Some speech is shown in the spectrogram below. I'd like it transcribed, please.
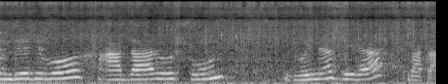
এখন দিয়ে দেব আদা, রসুন ধইনা জিরা, বাটা।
